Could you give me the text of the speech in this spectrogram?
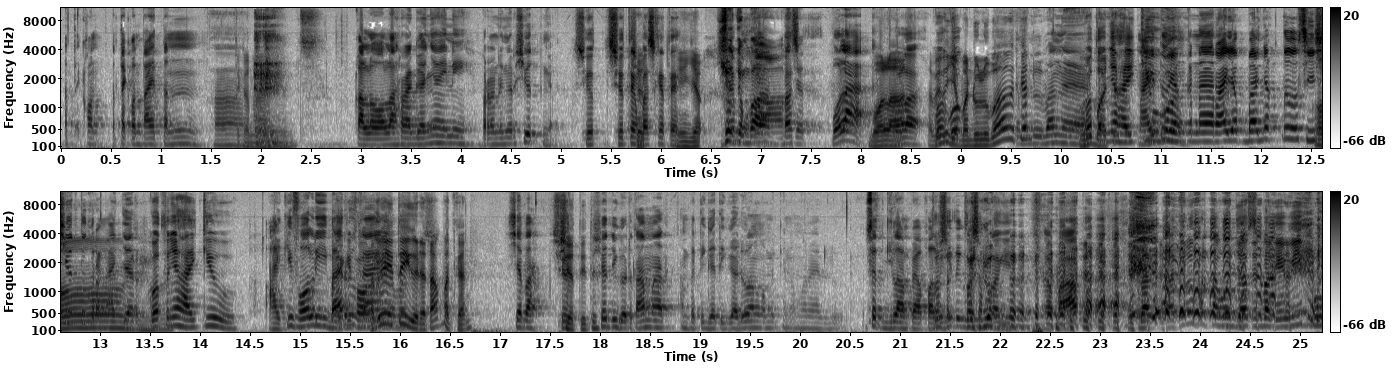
Attack on, Attack on Titan. nah. Attack on Titans. Kalau olahraganya ini pernah denger shoot nggak? Shoot, shoot yang basket ya? Iya. Shoot Eh, yang bukan, basket. Bola. Bola. Bola. Tapi Gua- itu zaman dulu banget kan? Betul banget. Gua taunya Haikyuu Nah itu gua. yang kena rayap banyak tuh si shoot tuh kurang Oh. ajar. Gua taunya Haikyuu. Haikyuu volley baru volley. kan. Tapi itu juga udah tamat kan? Siapa? Shoot itu. Shoot juga udah tamat, sampai tiga tiga doang komiknya nomornya dulu. Set gila sampai apa Terus, gitu terus apa lagi? Gak apa-apa. Ber- Berarti lu bertanggung jawab sebagai wibu.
